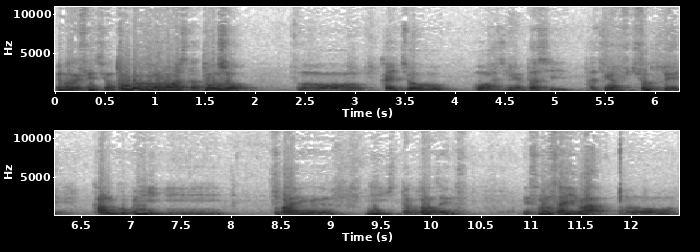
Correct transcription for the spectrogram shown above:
山崎選手が頭角を現した当初会長をはじめ私たちが付き添って韓国にスパーリングに行ったことがございます。その際はあの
